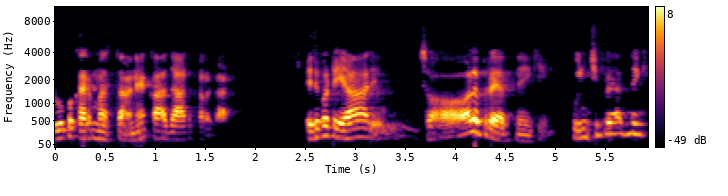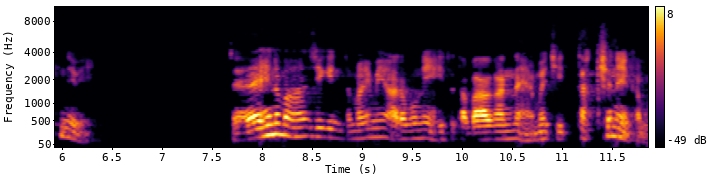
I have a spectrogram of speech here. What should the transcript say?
රූප කර්මස්ථානයක් ආධාර කරගන්න. එතකොට එයා විශාල ප්‍රයත්නයකින් පුංචි ප්‍රයත්නයකින් නෙවෙයි. සෑහෙන මහන්සියකින් තමයි මේ අරමුණේ හිත තබා ගන්න හැම චිත්තක්ෂණයකම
